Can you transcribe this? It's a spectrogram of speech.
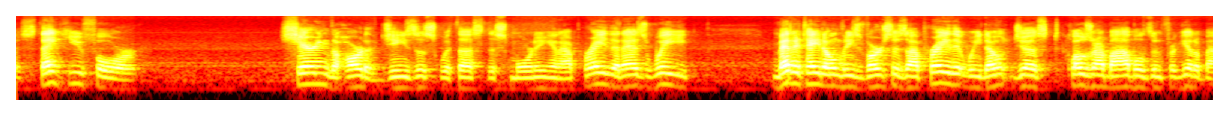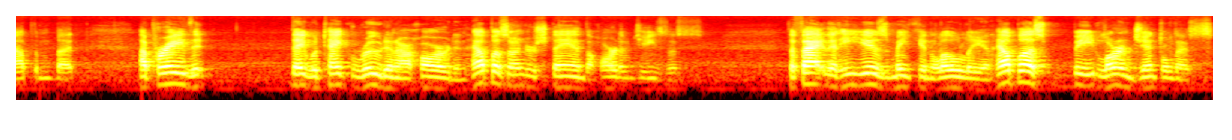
us. Thank you for sharing the heart of Jesus with us this morning. And I pray that as we meditate on these verses, I pray that we don't just close our Bibles and forget about them, but I pray that they would take root in our heart and help us understand the heart of Jesus. The fact that he is meek and lowly, and help us be learn gentleness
